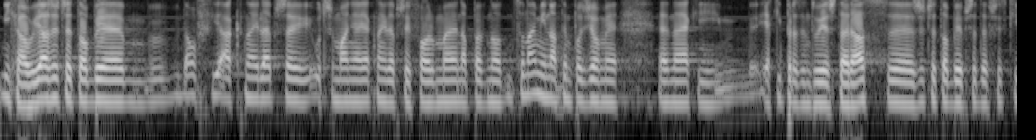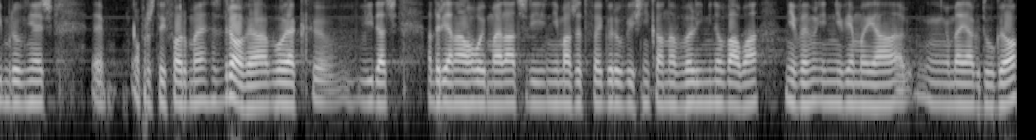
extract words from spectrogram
Michał, ja życzę Tobie no, jak najlepszej utrzymania, jak najlepszej formy, na pewno co najmniej na tym poziomie, e, na jaki, jaki prezentujesz teraz. E, życzę Tobie przede wszystkim również, e, oprócz tej formy, zdrowia, bo jak widać Adriana Wojmela, czyli niemalże Twojego rówieśnika, ona wyeliminowała, nie, wiem, nie wiemy ja, na jak długo.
